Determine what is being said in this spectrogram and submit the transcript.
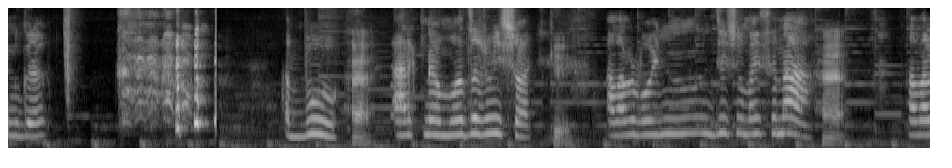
এগুলা আব্বু হ্যাঁ। আরেকটা মজার বিষয়। কি? আমার বোন যে সময়ছে না হ্যাঁ। আমার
